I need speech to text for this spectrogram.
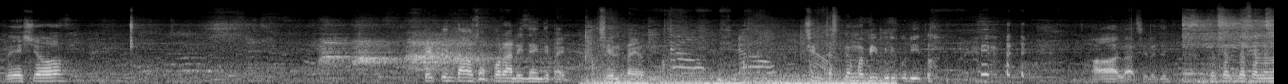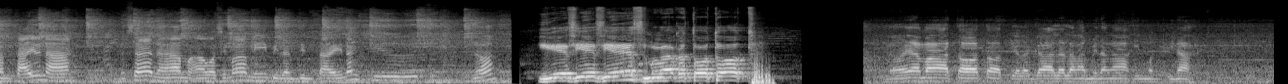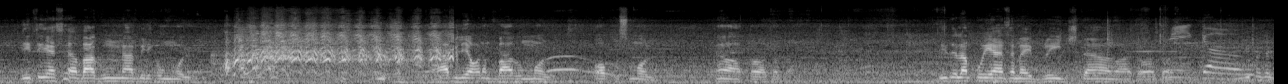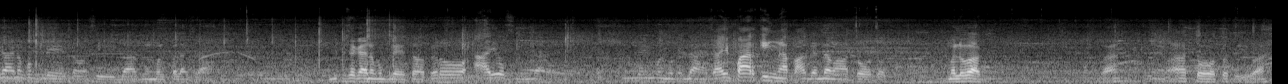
Presyo 15,495. Sale pa yun. Sintas lang mabibili ko dito. Bahala sila dyan. Dasal-dasal na lang tayo na. Na sana maawa si Mami, bilang din tayo ng cute. No? Yes, yes, yes, mga katotot. No, yan mga katotot. Galagala lang kami ng aking mag-ina. Dito yan sa bagong nabili kong mall. Nakabili ako ng bagong mall. Opus Mall. Mga katotot. Dito lang po yan sa may bridge na mga katotot. Hindi pa siya gano'ng kompleto kasi bagong mall pa lang siya. Hindi pa siya gano'ng kompleto. Pero ayos, ganda. Ganda yung mall, maganda. Sa yung parking, napakaganda mga totot. Maluwag. Diba? Mga totot, diba?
